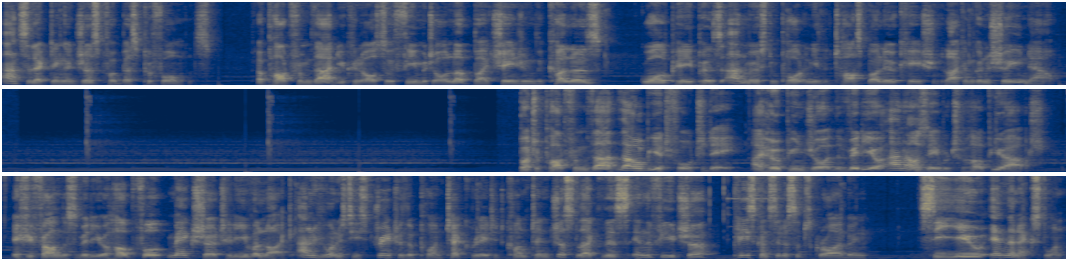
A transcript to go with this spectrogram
and selecting Adjust for best performance. Apart from that, you can also theme it all up by changing the colors, wallpapers, and most importantly the taskbar location, like I'm going to show you now. But apart from that, that will be it for today. I hope you enjoyed the video and I was able to help you out. If you found this video helpful, make sure to leave a like, and if you want to see straight to the point tech related content just like this in the future, please consider subscribing. See you in the next one.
